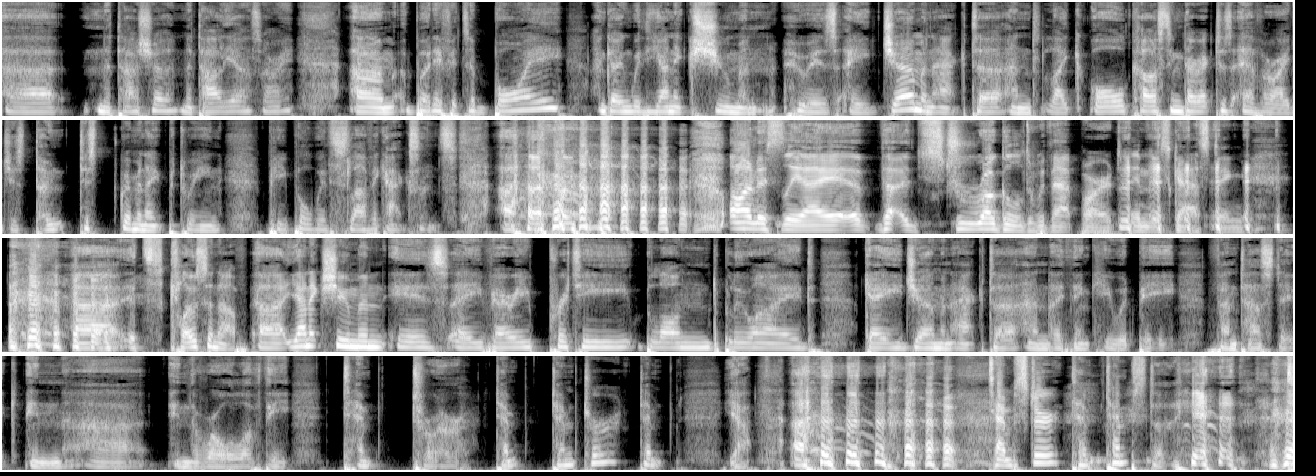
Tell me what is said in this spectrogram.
uh, Natasha, Natalia, sorry. Um, but if it's a boy, I'm going with Jannik Schümann, who is a German actor, and like all casting directors ever, I just don't discriminate between people with Slavic accents. Honestly, I uh, struggled with that part in this casting. uh, it's close enough. Uh, Jannik Schümann is a very pretty, blonde, blue-eyed, gay German actor, and I think he would be fantastic in uh, in the role of the tempter. Temp, tempter? Temp, yeah. Uh, Tempster? Temp, tempster. Yeah.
